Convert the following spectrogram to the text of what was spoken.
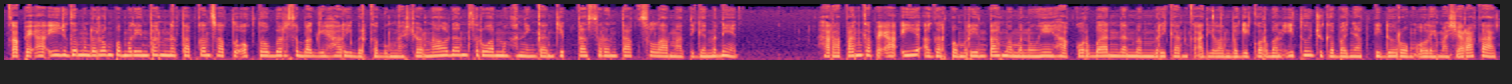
KPAI juga mendorong pemerintah menetapkan 1 Oktober sebagai hari berkabung nasional dan seruan mengheningkan cipta serentak selama 3 menit. Harapan KPAI agar pemerintah memenuhi hak korban dan memberikan keadilan bagi korban itu juga banyak didorong oleh masyarakat.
